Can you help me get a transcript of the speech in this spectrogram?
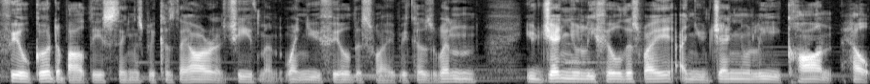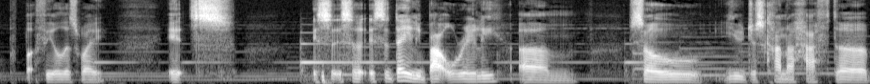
feel good about these things because they are an achievement when you feel this way. Because when you genuinely feel this way and you genuinely can't help but feel this way it's it's it's a it's a daily battle really. Um, so you just kind of have to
